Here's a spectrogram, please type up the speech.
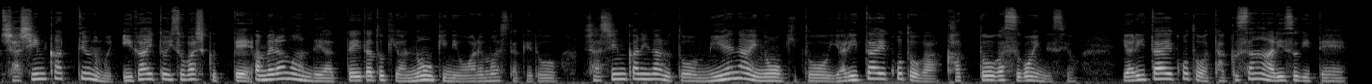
写真家っていうのも意外と忙しくってカメラマンでやっていた時は納期に追われましたけど写真家になると見えない納期とやりたいことが葛藤がすごいんですよ。やりたいことはたくさんありすぎて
